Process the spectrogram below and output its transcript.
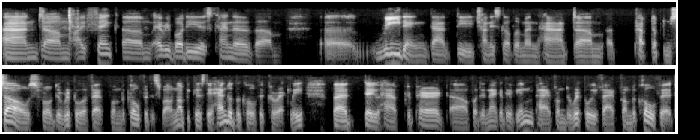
And um, I think um, everybody is kind of um, uh, reading that the Chinese government had um, prepped up themselves for the ripple effect from the COVID as well. Not because they handled the COVID correctly, but they have prepared uh, for the negative impact from the ripple effect from the COVID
